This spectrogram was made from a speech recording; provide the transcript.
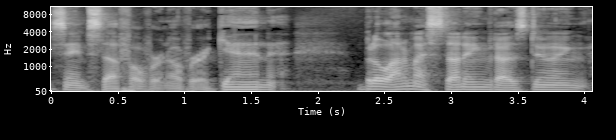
same stuff over and over again. But a lot of my studying that I was doing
